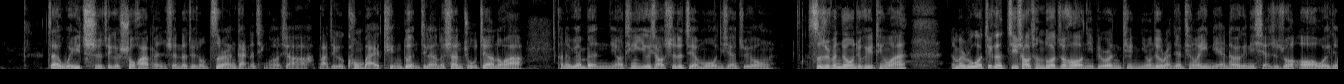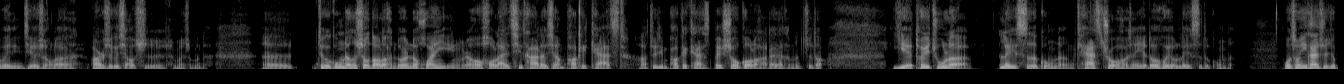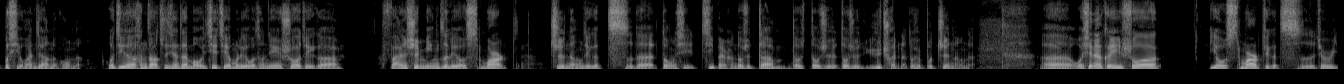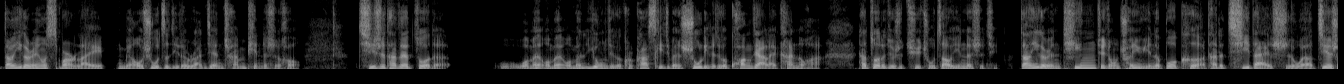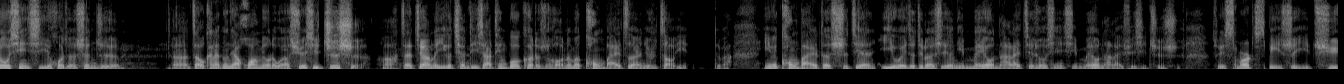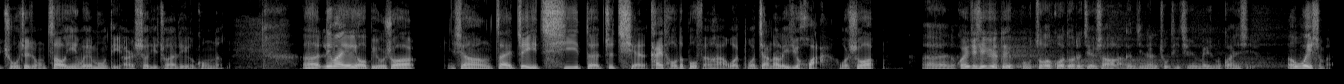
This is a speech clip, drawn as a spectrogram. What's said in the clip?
在维持这个说话本身的这种自然感的情况下，哈，把这个空白停顿尽量的删除。这样的话，可能原本你要听一个小时的节目，你现在只用四十分钟就可以听完。那么如果这个积少成多之后，你比如说你听你用这个软件听了一年，它会给你显示说，哦，我已经为你节省了二十个小时什么什么的，呃。这个功能受到了很多人的欢迎，然后后来其他的像 Pocket Cast 啊，最近 Pocket Cast 被收购了哈，大家可能知道，也推出了类似的功能，Castro 好像也都会有类似的功能。我从一开始就不喜欢这样的功能。我记得很早之前在某一期节目里，我曾经说，这个凡是名字里有 smart 智能这个词的东西，基本上都是 dumb，都都是都是愚蠢的，都是不智能的。呃，我现在可以说。有 smart 这个词，就是当一个人用 smart 来描述自己的软件产品的时候，其实他在做的，我们我们我们用这个 Krakowski 这本书里的这个框架来看的话，他做的就是去除噪音的事情。当一个人听这种纯语音的播客，他的期待是我要接收信息，或者甚至，呃，在我看来更加荒谬的，我要学习知识啊，在这样的一个前提下听播客的时候，那么空白自然就是噪音。对吧？因为空白的时间意味着这段时间你没有拿来接受信息，没有拿来学习知识，所以 Smart Speed 是以去除这种噪音为目的而设计出来的一个功能。呃，另外也有，比如说像在这一期的之前开头的部分哈，我我讲到了一句话，我说，呃，关于这些乐队不做过多的介绍了，跟今天的主题其实没什么关系。呃，为什么？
